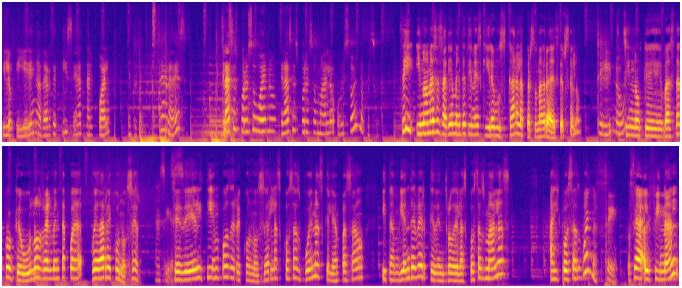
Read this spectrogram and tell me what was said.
y lo que lleguen a ver de ti sea tal cual, entonces se agradece. Gracias por eso bueno, gracias por eso malo, hoy soy lo que soy. Sí, y no necesariamente tienes que ir a buscar a la persona a agradecérselo. Sí, no. Sino que basta con que uno realmente pueda, pueda reconocer. Así es. Se dé el tiempo de reconocer las cosas buenas que le han pasado y también de ver que dentro de las cosas malas hay cosas buenas. Sí. O sea, al final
